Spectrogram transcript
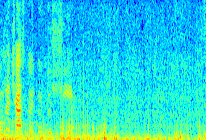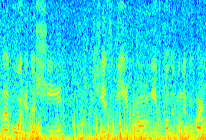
Дуже часто йдуть дощі, зливові дощі, дощі з вітром, інколи вони бувають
